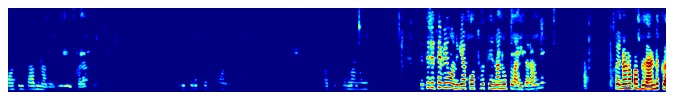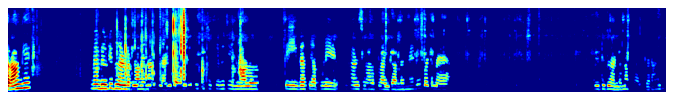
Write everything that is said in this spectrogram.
ਉਸ ਹਿਸਾਬ ਨਾਲ ਯੂਜ਼ ਕਰਾਂਗੇ ਜਿੱਥੇ ਜਿੱਥੇ ਵੀ ਹੋਣਗੇ ਆਪਾਂ ਤੇ ਇਹਨਾਂ ਨੂੰ ਜਿੱਥੇ ਜਿੱਥੇ ਵੀ ਹੋਣਗੇ ਆਪਾਂ ਉੱਥੇ ਉੱਥੇ ਇਹਨਾਂ ਨੂੰ ਅਪਲਾਈ ਕਰਾਂਗੇ। ਸੋ ਇਹਨਾਂ ਨੂੰ ਆਪਾਂ ਬਲੈਂਡ ਕਰਾਂਗੇ। ਮੈਂ ਬਿਊਟੀ ਬਲੈਂਡਰ ਨਾਲ ਇਹਨਾਂ ਨੂੰ ਬਲੈਂਡ ਕਰਾਂਗੀ, ਤੁਸੀਂ ਕਿਸੇ ਵੀ ਚੀਜ਼ ਨਾਲ ਤੇ ਵੈਸੇ ਆਪਣੇ ਹੈਂਡਸ ਨਾਲ ਅਪਲਾਈ ਕਰ ਲੈਂਦੇ ਨੇ ਬਟ ਮੈਂ ਬਿਊਟੀ ਬਲੈਂਡਰ ਨਾਲ ਅਪਲਾਈ ਕਰਾਂਗੀ।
